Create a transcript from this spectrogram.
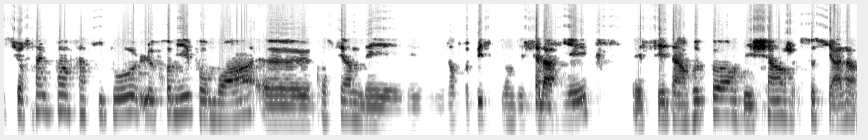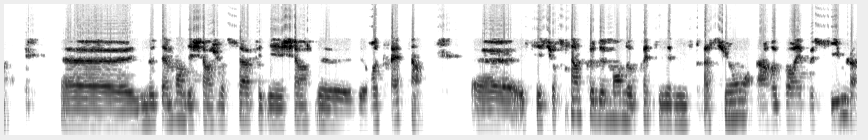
sur cinq points principaux, le premier pour moi euh, concerne les, les, entreprises qui ont des salariés. C'est un report des charges sociales, euh, notamment des charges URSAF et des charges de, de retraite. C'est sur simple demande auprès de ces administrations, un report est possible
